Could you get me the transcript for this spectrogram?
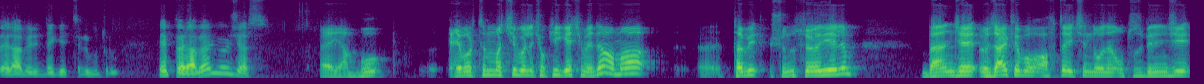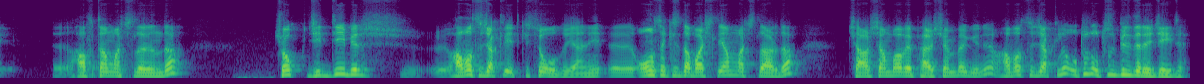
beraberinde getirir bu durum. Hep beraber göreceğiz. Evet, yani bu Everton maçı böyle çok iyi geçmedi ama e, tabii şunu söyleyelim. Bence özellikle bu hafta içinde oynanan 31. E, hafta maçlarında çok ciddi bir e, hava sıcaklığı etkisi oldu. Yani e, 18'de başlayan maçlarda çarşamba ve perşembe günü hava sıcaklığı 30-31 dereceydi.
